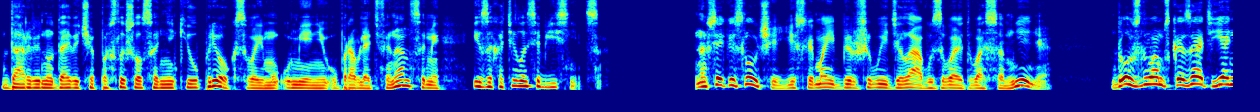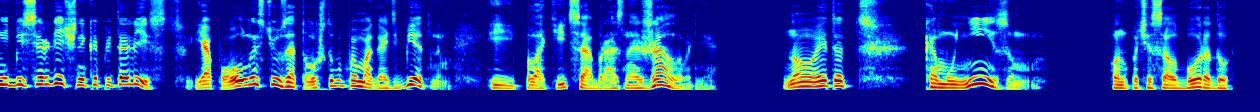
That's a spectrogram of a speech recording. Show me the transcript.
Дарвину Давича послышался некий упрек своему умению управлять финансами и захотелось объясниться. На всякий случай, если мои биржевые дела вызывают у вас сомнения, должен вам сказать, я не бессердечный капиталист. Я полностью за то, чтобы помогать бедным и платить сообразное жалование. Но этот коммунизм... Он почесал бороду,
